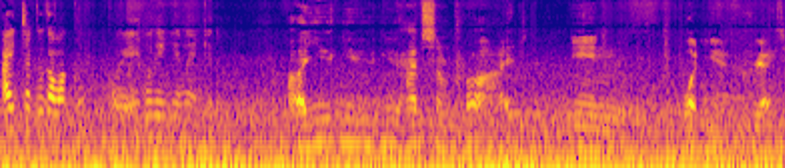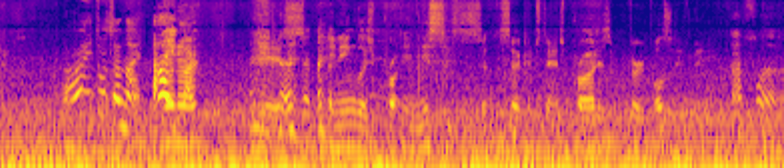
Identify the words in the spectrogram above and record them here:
愛着が湧く？これ英語で言えないけど Oh, you, you, you have some pride in what you've created. プライドじゃない愛 No, が no. Yes. In English, pri- in this cir- circumstance, pride is a very positive meaning. あそうなの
